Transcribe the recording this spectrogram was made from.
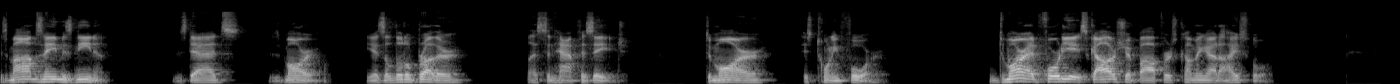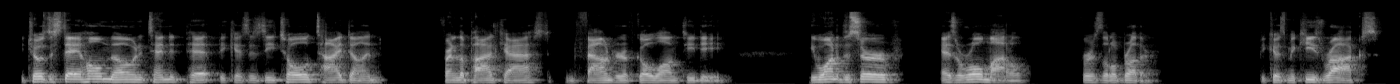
His mom's name is Nina. His dad's is Mario. He has a little brother, less than half his age. Damar is 24. Damar had 48 scholarship offers coming out of high school. He chose to stay home, though, and attended Pitt because, as he told Ty Dunne, friend of the podcast and founder of Go Long TD, he wanted to serve as a role model for his little brother because McKees Rocks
